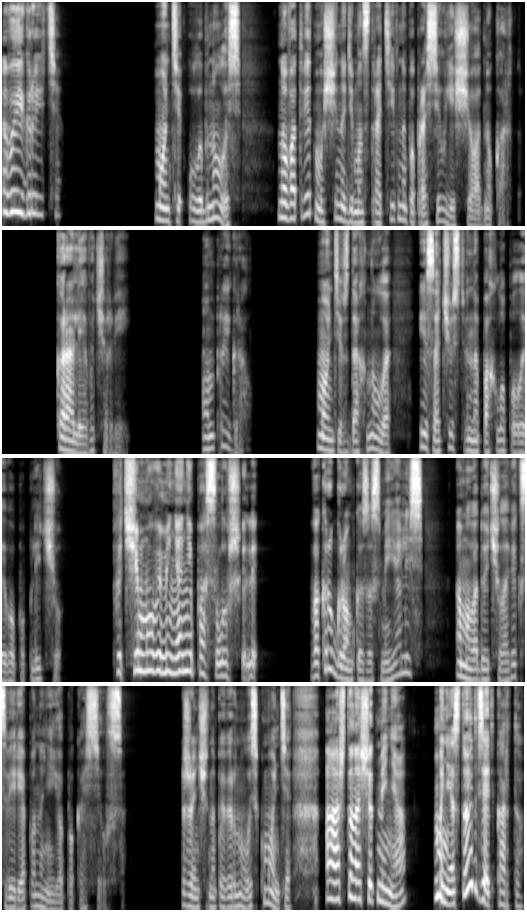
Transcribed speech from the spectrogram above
выиграете». Монти улыбнулась, но в ответ мужчина демонстративно попросил еще одну карту. Королева червей. Он проиграл. Монти вздохнула и сочувственно похлопала его по плечу. «Почему вы меня не послушали?» Вокруг громко засмеялись, а молодой человек свирепо на нее покосился. Женщина повернулась к Монти. «А что насчет меня? Мне стоит взять карту?»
